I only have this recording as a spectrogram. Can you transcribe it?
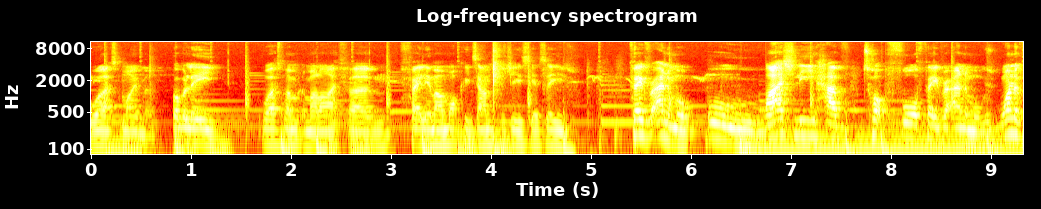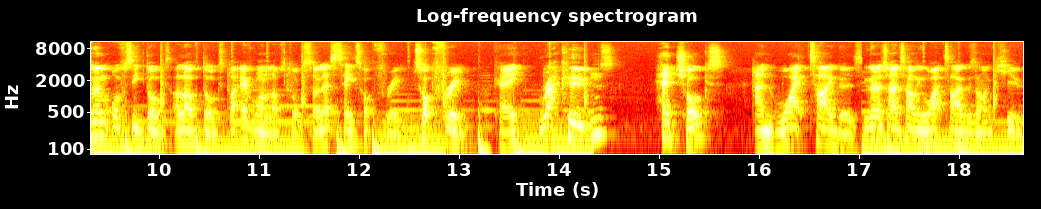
worst moment. Probably worst moment of my life, um, failing my mock exams for GCSEs. Favorite animal? Ooh. I actually have top four favorite animals. One of them, obviously dogs. I love dogs, but everyone loves dogs. So let's say top three. Top three, okay? Raccoons, hedgehogs, and white tigers. You're gonna try and tell me white tigers aren't cute.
